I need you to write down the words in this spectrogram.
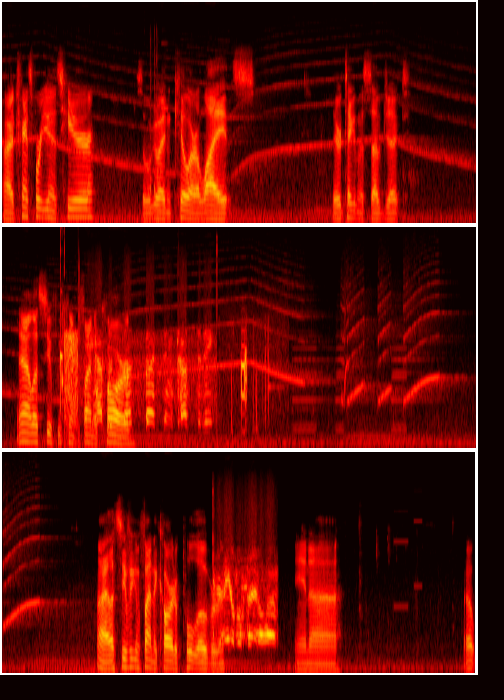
Alright, transport units here. So we'll go ahead and kill our lights. They're taking the subject. Yeah, let's see if we can't find a car. Alright, let's see if we can find a car to pull over Available final alarm. and uh Oh.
